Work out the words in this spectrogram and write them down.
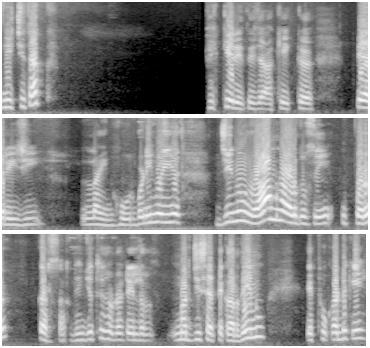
ਨੀਚੇ ਤੱਕ। ਫਿਰ ਘੇਰੇ ਤੇ ਜਾ ਕੇ ਇੱਕ ਪਿਆਰੀ ਜੀ ਲਾਈਨ ਹੋਰ ਬਣੀ ਹੋਈ ਹੈ ਜਿਹਨੂੰ ਆਰਾਮ ਨਾਲ ਤੁਸੀਂ ਉੱਪਰ ਕਰ ਸਕਦੇ ਹੋ ਜਿੱਥੇ ਤੁਹਾਡਾ ਟੇਲਰ ਮਰਜ਼ੀ ਸੈੱਟ ਕਰਦੇ ਇਹਨੂੰ ਇੱਥੋਂ ਕੱਢ ਕੇ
